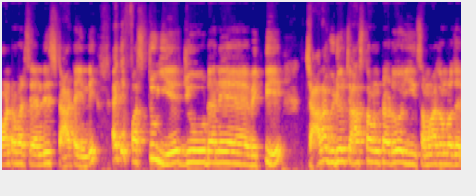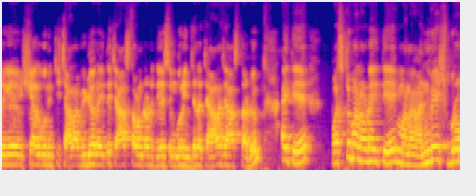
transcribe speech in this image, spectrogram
కాంట్రవర్సీ అనేది స్టార్ట్ అయింది. అయితే ఫస్ట్ ఏ జూడ్ అనే వ్యక్తి చాలా వీడియోలు చేస్తూ ఉంటాడు. ఈ సమాజంలో జరిగే విషయాల గురించి చాలా వీడియోలు అయితే చేస్తూ ఉంటాడు. దేశం గురించి ఇలా చాలా చేస్తాడు. అయితే ఫస్ట్ మనోడైతే మన అన్వేష్ బ్రో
